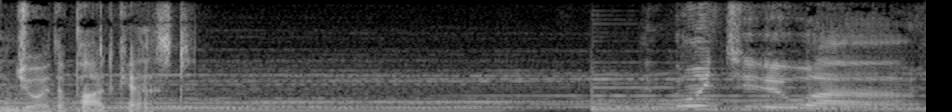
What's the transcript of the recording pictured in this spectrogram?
Enjoy the podcast. I'm going to. Uh,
